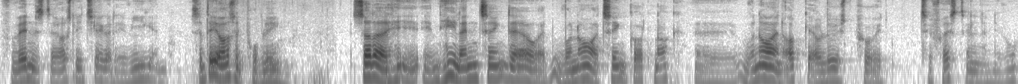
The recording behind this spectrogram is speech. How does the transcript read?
forventes det også lige tjekker det i weekenden? Så det er også et problem. Så er der en helt anden ting, det er jo, at hvornår er ting godt nok? Øh, hvornår er en opgave løst på et tilfredsstillende niveau?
